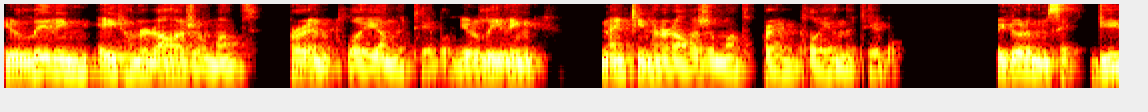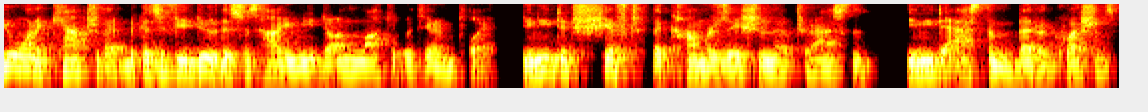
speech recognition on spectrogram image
You're leaving $800 a month per employee on the table. You're leaving $1,900 a month per employee on the table we go to them and say, Do you want to capture that? Because if you do, this is how you need to unlock it with your employee. You need to shift the conversation that you're asking. You need to ask them better questions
